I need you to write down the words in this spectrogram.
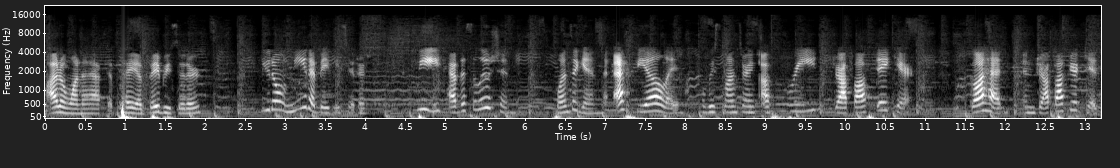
I don't want to have to pay a babysitter. You don't need a babysitter. We have the solution. Once again, the FBLA will be sponsoring a free drop-off daycare. Go ahead and drop off your kids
